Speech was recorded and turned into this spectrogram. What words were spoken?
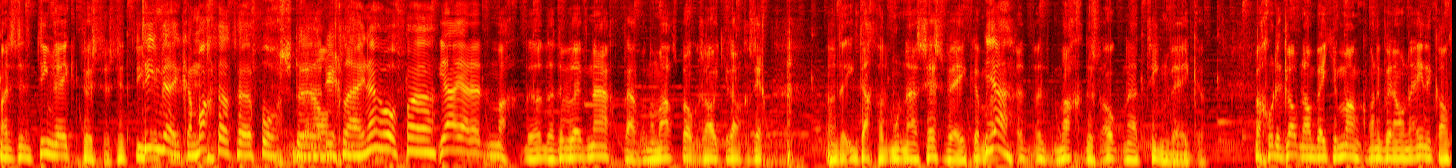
Maar er zitten tien weken tussen. Tien, tien weken, mag dat uh, volgens de richtlijnen? Of, uh... Ja, ja, dat mag. Dat, dat hebben we even nagepraat. Want normaal gesproken zou je dan gezegd... Want ik dacht, het moet na zes weken. Maar ja. het, het, mag dus ook na tien weken. Maar goed, ik loop nou een beetje mank. Want ik ben nou aan de ene kant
